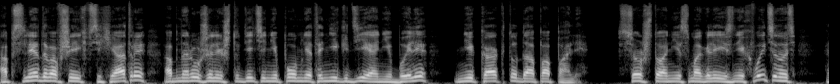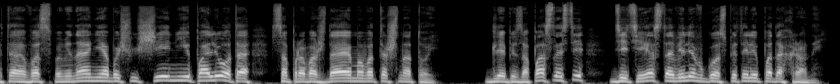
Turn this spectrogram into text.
Обследовавшие их психиатры обнаружили, что дети не помнят ни где они были, ни как туда попали. Все, что они смогли из них вытянуть, это воспоминания об ощущении полета, сопровождаемого тошнотой. Для безопасности детей оставили в госпитале под охраной.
